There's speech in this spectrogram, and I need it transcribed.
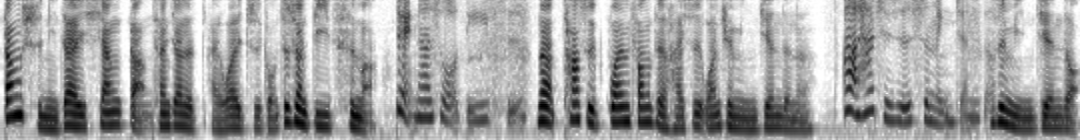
当时你在香港参加了海外职工，这算第一次吗？对，那是我第一次。那它是官方的还是完全民间的呢？啊，它其实是民间的，它是民间的、哦。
